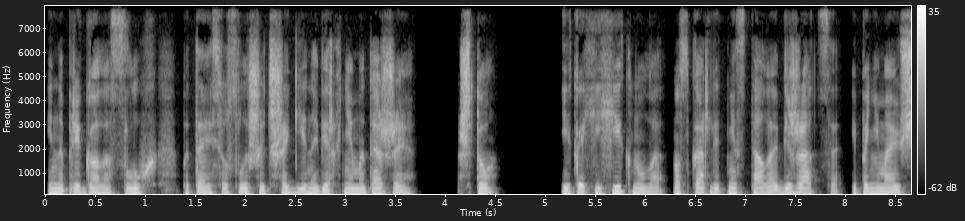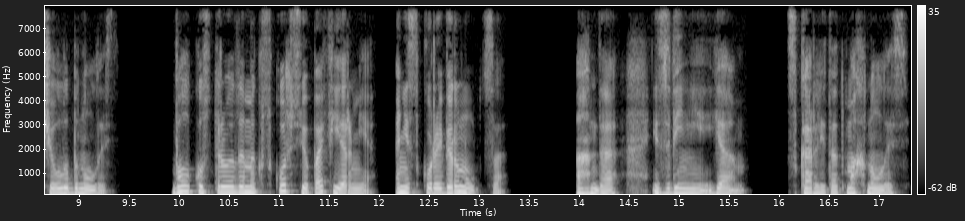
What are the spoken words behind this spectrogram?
и напрягала слух, пытаясь услышать шаги на верхнем этаже. «Что?» Ика хихикнула, но Скарлетт не стала обижаться и понимающе улыбнулась. Волк устроил им экскурсию по ферме. Они скоро вернутся. «А, да, извини, я...» Скарлетт отмахнулась.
